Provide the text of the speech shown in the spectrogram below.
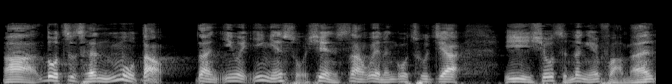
啊，若自成木道，但因为因缘所限，尚未能够出家，以修持楞严法门，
